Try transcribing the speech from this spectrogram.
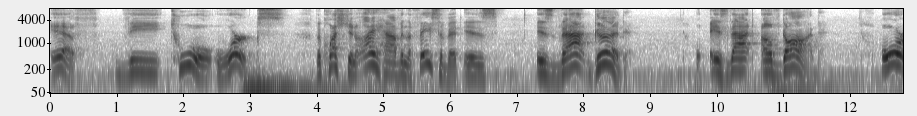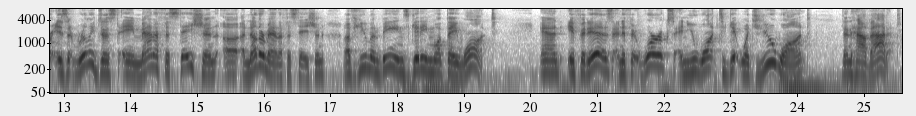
if the tool works, the question I have in the face of it is is that good? Is that of God? Or is it really just a manifestation, uh, another manifestation of human beings getting what they want? And if it is, and if it works, and you want to get what you want, then have at it.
